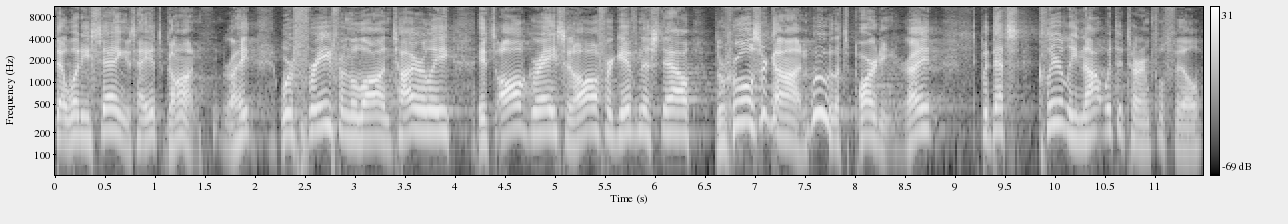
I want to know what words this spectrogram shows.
that what he's saying is, hey, it's gone, right? We're free from the law entirely. It's all grace and all forgiveness now. The rules are gone. Woo, let's party, right? But that's clearly not what the term fulfill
